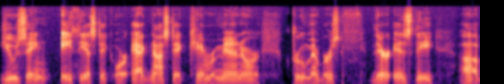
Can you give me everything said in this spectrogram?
using atheistic or agnostic cameramen or crew members. There is the uh,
